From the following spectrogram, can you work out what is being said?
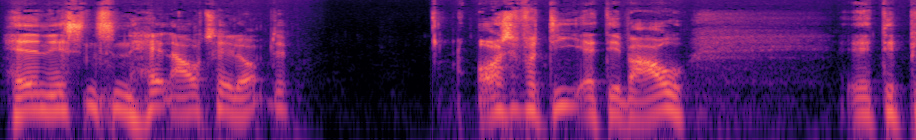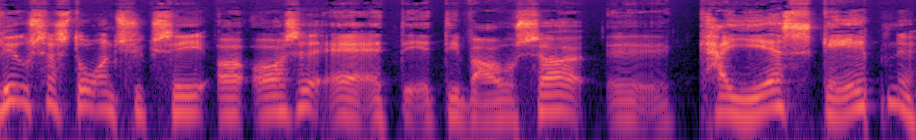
havde næsten sådan en halv aftale om det. Også fordi, at det var jo, øh, det blev så stor en succes, og også at det, det var jo så øh, karriereskabende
